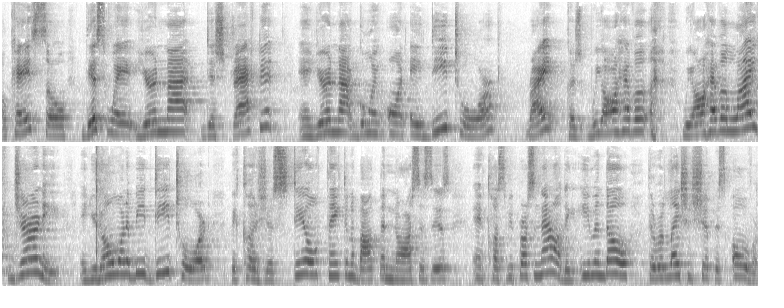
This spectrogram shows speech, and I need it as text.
Okay, so this way you're not distracted and you're not going on a detour, right? Because we all have a we all have a life journey, and you don't want to be detoured because you're still thinking about the narcissist and cluster B personality, even though the relationship is over.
